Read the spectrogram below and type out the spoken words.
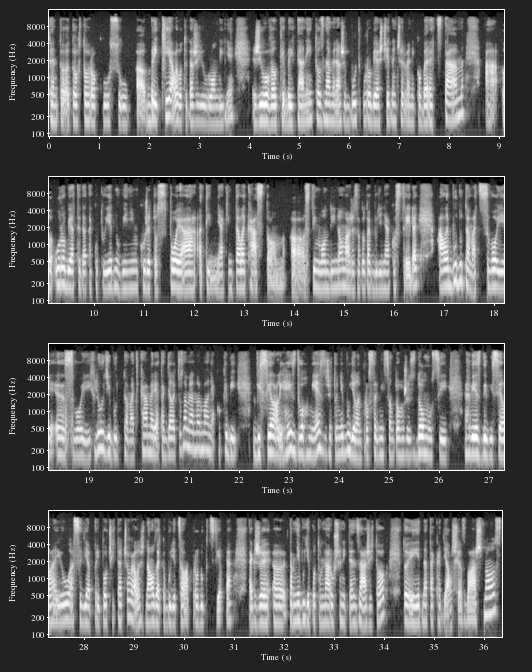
tento, tohto roku sú Briti, alebo teda žijú v Londýne, žijú vo Veľkej Británii. To znamená, že buď urobia ešte jeden červený koberec tam a uh, urobia teda takú tú jednu výnimku, že to spoja tým nejakým telecastom uh, s tým Londýnom a že sa to tak bude nejako striedať, ale budú tam mať svoje, uh, svojich ľudí, budú tam mať kamery a tak ďalej. To znamená normálne ako keby vysielali hej z dvoch miest, že to nebude len prostredníctvom toho, že z domu si hviezd hviezdy vysielajú a sedia pri počítačoch, ale že naozaj to bude celá produkcia, takže uh, tam nebude potom narušený ten zážitok. To je jedna taká ďalšia zvláštnosť.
